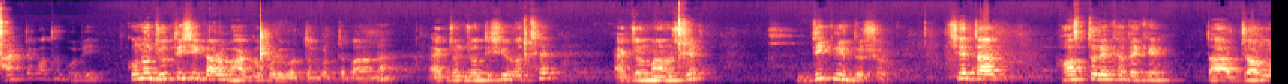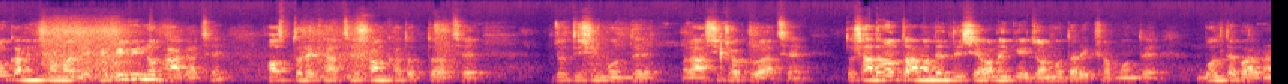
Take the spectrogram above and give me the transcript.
আরেকটা কথা বলি, কোনো জ্যোতিষী কারও ভাগ্য পরিবর্তন করতে পারে না। একজন জ্যোতিষী হচ্ছে একজন মানুষের দিক নির্দেশক। সে তার হস্তরেখা দেখে তার জন্মকালীন সময় দেখে বিভিন্ন ভাগ আছে, হস্তরেখা আছে, সংখ্যাতত্ত্ব আছে, জ্যোতিষীর মধ্যে রাশিচক্র আছে। তো সাধারণত আমাদের দেশে অনেকে জন্ম তারিখ সম্বন্ধে বলতে পারে না,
